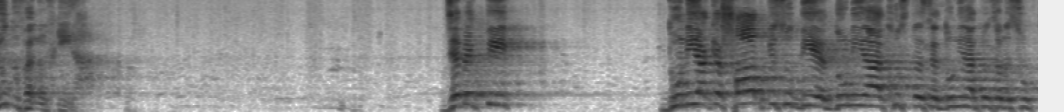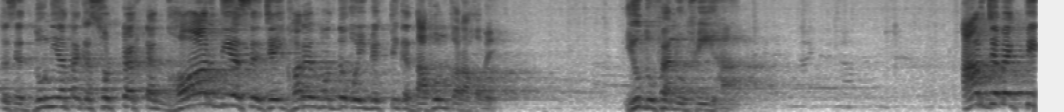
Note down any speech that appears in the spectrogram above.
ইউদফানু ফিহা। যে ব্যক্তি দুনিয়াকে সব কিছু দিয়ে দুনিয়া খুঁজতেছে, দুনিয়া পেছনে ছুটতেছে। দুনিয়া তাকে ছোট্ট একটা ঘর দিয়েছে, যেই ঘরের মধ্যে ওই ব্যক্তিকে দাফন করা হবে। আর যে ব্যক্তি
